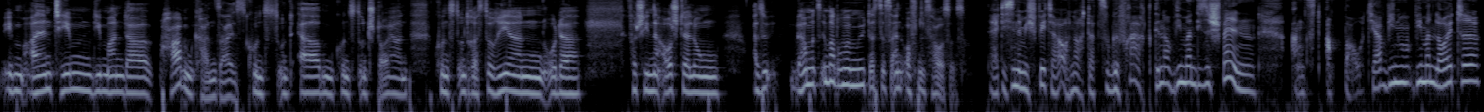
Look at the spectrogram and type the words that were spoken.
eben allen Themen, die man da haben kann, sei es Kunst und Erben, Kunst und Steuern, Kunst und Restaurieren oder verschiedene Ausstellungen. Also wir haben uns immer darum bemüht, dass das ein offenes Haus ist. Da hätte ich Sie nämlich später auch noch dazu gefragt, genau wie man diese Schwellenangst abbaut, ja, wie, wie man Leute,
